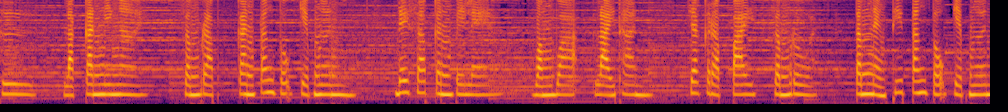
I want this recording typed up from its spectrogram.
คือหลักการง่ายๆสำหรับการตั้งโต๊ะเก็บเงิน ได้ทราบกันไปแล้ว หวังว่าหลายท่านจะกลับไปสำรวจตำแหน่งที่ตั้งโต๊ะเก็บเงิน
